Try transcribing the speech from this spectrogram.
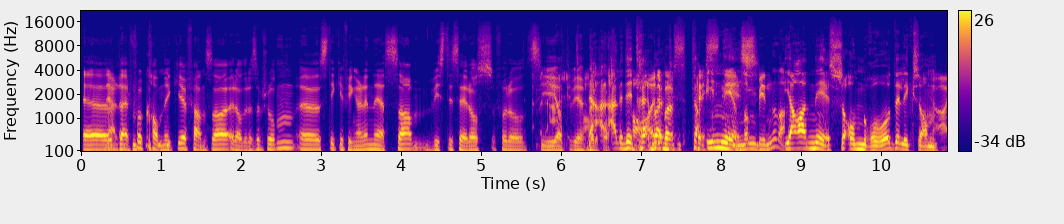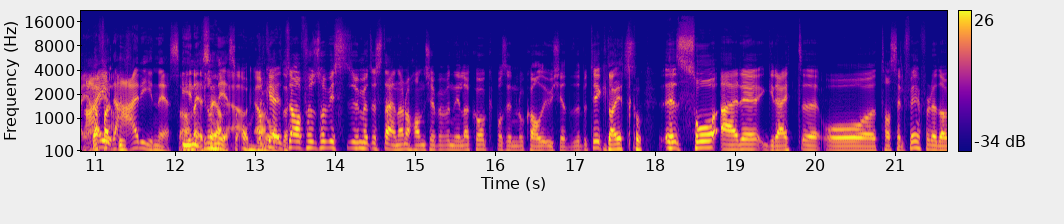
Eh, det det. Derfor kan ikke fans av Radioresepsjonen eh, stikke fingeren i nesa hvis de ser oss, for å si at vi hører på. Eller det tre- bare ta press i den nes- gjennom bindet, da. Ja, neseområdet, liksom. ja. I Nei, det er i nesa. I det er ikke noe ja. neseområde. Okay, så, for, så hvis du møter Steinar når han kjøper Vanilla Coke på sin lokale ukjedede butikk, Diet Coke. eh, så er det greit eh, å ta selfie, for det er da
